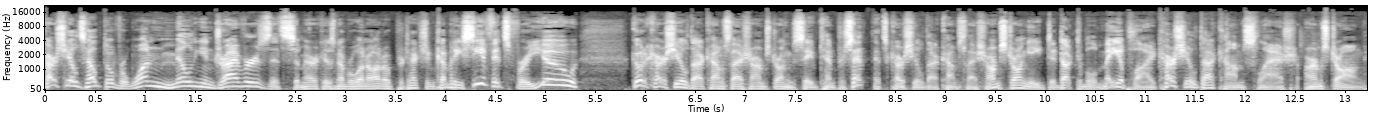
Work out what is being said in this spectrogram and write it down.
CarShield's helped over 1 million drivers. It's America's number one auto protection company. See if it's for you. Go to carshield.com slash Armstrong to save 10%. That's carshield.com slash Armstrong. A deductible may apply. Carshield.com slash Armstrong.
